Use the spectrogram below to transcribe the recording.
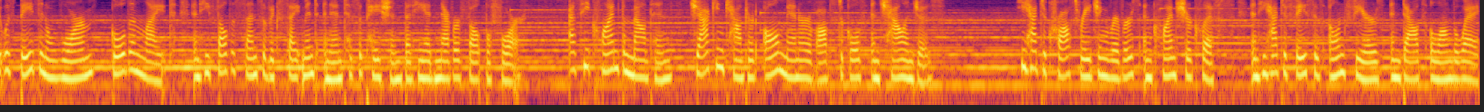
It was bathed in a warm, golden light, and he felt a sense of excitement and anticipation that he had never felt before. As he climbed the mountain, Jack encountered all manner of obstacles and challenges. He had to cross raging rivers and climb sheer cliffs, and he had to face his own fears and doubts along the way.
